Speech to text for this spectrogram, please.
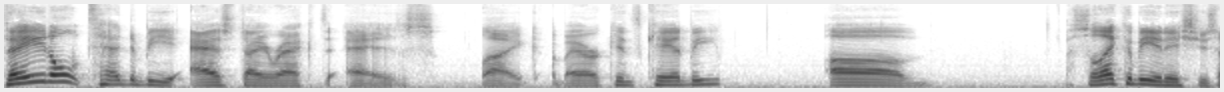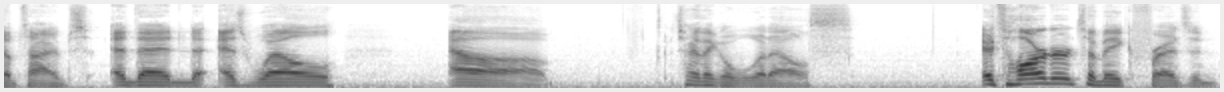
they don't tend to be as direct as like Americans can be. Um, so that could be an issue sometimes. And then as well, uh, I'm trying to think of what else. It's harder to make friends and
